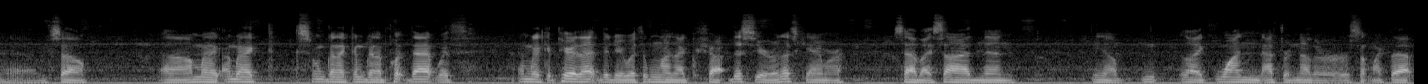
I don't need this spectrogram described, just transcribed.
Um, so uh, I'm gonna I'm gonna so I'm gonna I'm gonna put that with I'm gonna compare that video with the one I shot this year on this camera side by side and then you know like one after another or something like that.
